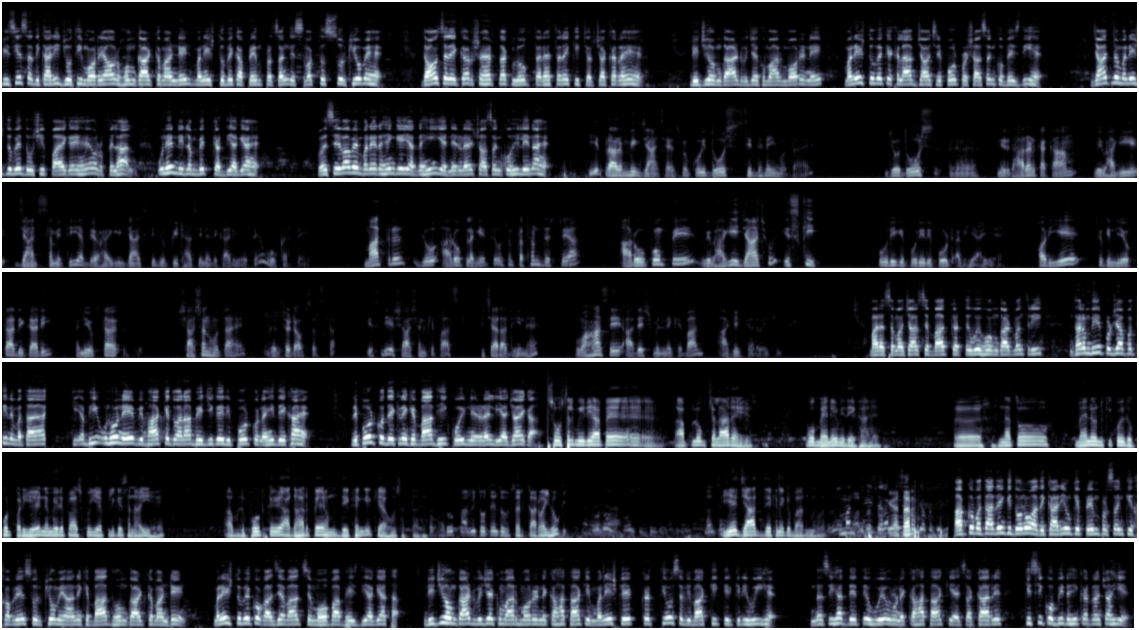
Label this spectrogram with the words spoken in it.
PCS अधिकारी ज्योति मौर्य और home guard commandant Manish Dubey का प्रेम प्रसंग इस वक्त सुर्खियों में है। गाँव से लेकर शहर तक लोग तरह तरह की चर्चा कर रहे हैं। DG home guard Vijay Kumar Maurya ने मनीष दुबे के खिलाफ जाँच रिपोर्ट प्रशासन को भेज दी है। जाँच में मनीष दुबे दोषी पाए गए हैं और फ़िलहाल उन्हें निलंबित कर दिया गया है। वह सेवा में बने रहेंगे या नहीं ये निर्णय शासन को ही लेना है। ये प्रारंभिक जाँच है उसमें कोई दोष सिद्ध नहीं होता है। जो दोष निर्धारण का काम विभागीय जाँच समिति या विभागीय जाँच के जो पीठासीन अधिकारी होते हैं, वो करते हैं। मात्र जो आरोप लगे थे, उसमें प्रथम दृष्टया आरोपों पे विभागीय जाँच हो, इसकी पूरी की पूरी रिपोर्ट अभी आई है। और ये चूँकि नियोक्ता अधिकारी, नियोक्ता शासन होता है, गजटेड ऑफिसर्स का, इसलिए शासन के पास विचाराधीन है। वहाँ से आदेश मिलने के बाद आगे की कार्रवाई की जाएगी। भारत समाचार से बात करते हुए होमगार्ड मंत्री धर्मवीर प्रजापति ने बताया कि अभी उन्होंने विभाग के द्वारा भेजी गई रिपोर्ट को नहीं देखा है। रिपोर्ट को देखने के बाद ही कोई निर्णय लिया जाएगा। सोशल मीडिया पे आप लोग चला रहे हैं वो मैंने भी देखा है। न तो मैंने उनकी कोई रिपोर्ट पढ़ी है न मेरे पास कोई एप्लीकेशन आई है। अब रिपोर्ट के आधार पे हम देखेंगे क्या हो सकता है। आरोप साबित होते हैं तो सर कार्रवाई होगी? ये जाँच देखने के बाद में क्या सर। आपको बता दें कि दोनों अधिकारियों के प्रेम प्रसंग की खबरें सुर्खियों में आने के बाद होमगार्ड कमांडेंट मनीष दुबे को गाजियाबाद से मोहबा भेज दिया गया था। DG home guard Vijay Kumar Maurya ने कहा था कि मनीष के कृत्यों से विभाग की किरकिरी हुई है। नसीहत देते हुए उन्होंने कहा था कि ऐसा कार्य किसी को भी नहीं करना चाहिए।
